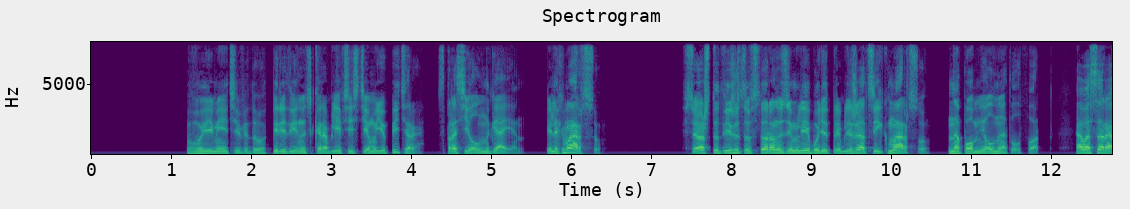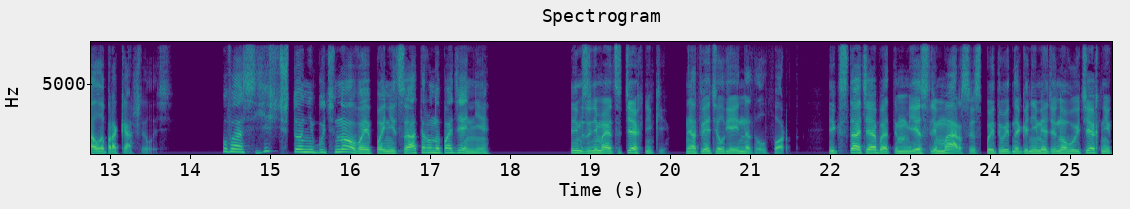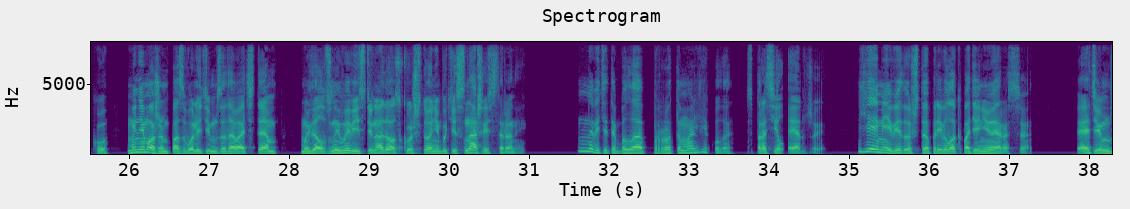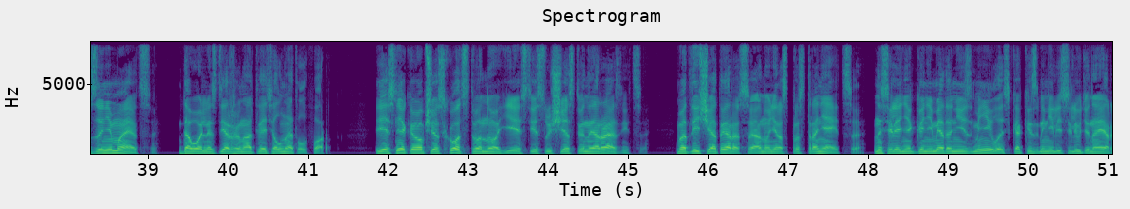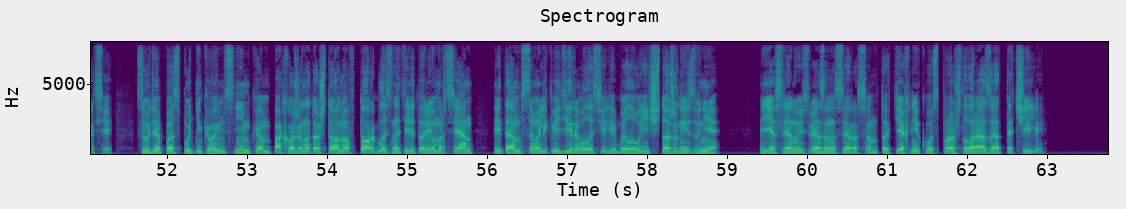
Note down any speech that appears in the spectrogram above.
«Вы имеете в виду передвинуть корабли в систему Юпитера?» — спросил Нгаен. «Или к Марсу?» «Все, что движется в сторону Земли, будет приближаться и к Марсу», — напомнил Неттлфорд. А Вассаралла прокашлялась. «У вас есть что-нибудь новое по инициатору нападения?» «Им занимаются техники», — ответил ей Неттлфорд. «И, кстати, об этом. Если Марс испытывает на Ганимеде новую технику, мы не можем позволить им задавать темп. Мы должны вывести на доску что-нибудь и с нашей стороны». «Но ведь это была протомолекула», — спросил Эджи. «Я имею в виду, что привело к падению Эроса». «Этим занимаются», — довольно сдержанно ответил Неттлфорд. Есть некое общее сходство, но есть и существенная разница. В отличие от Эроса, оно не распространяется. Население Ганимеда не изменилось, как изменились люди на Эросе. Судя по спутниковым снимкам, похоже на то, что оно вторглось на территорию марсиан и там самоликвидировалось или было уничтожено извне. Если оно и связано с Эросом, то технику с прошлого раза отточили.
